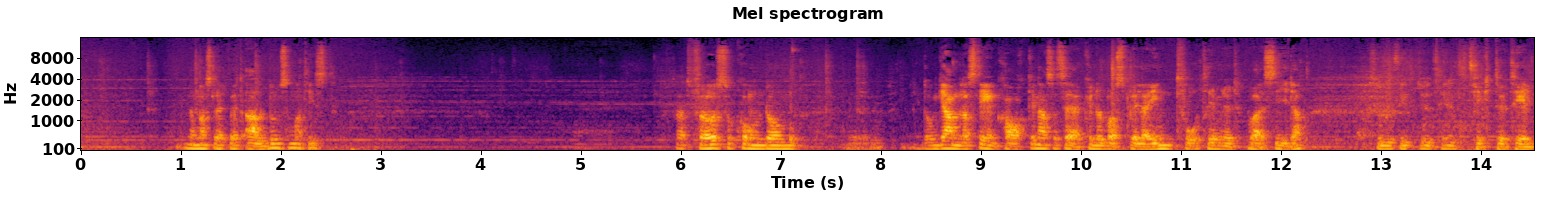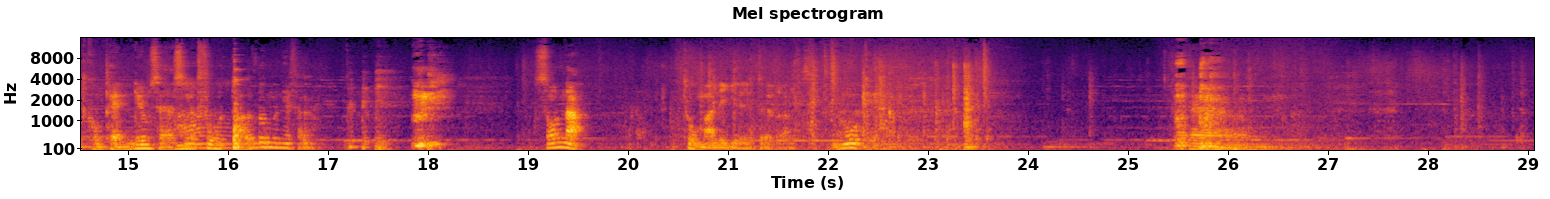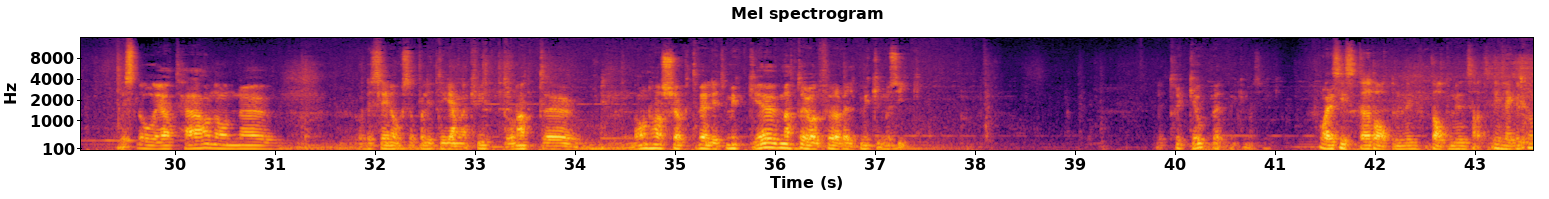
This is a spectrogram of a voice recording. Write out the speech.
När man släpper ett album som artist. För att förr så kom de eh, de gamla stenkakorna så att säga kunde bara spela in två, tre minuter på varje sida. Så då fick du ett helt... Fick du ett helt kompendium så här, som ett fotoalbum ungefär. Sådana tomma ligger det lite överallt. Okej. Eh, Det slår ju att här har någon, eh, och det ser ni också på lite gamla kvitton, att eh, någon har köpt väldigt mycket material för att göra väldigt mycket musik. Eller trycka upp väldigt mycket musik. Vad är det sista datum, datuminsats, inlägget på?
